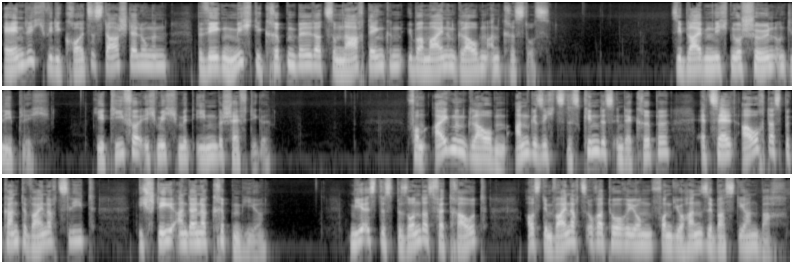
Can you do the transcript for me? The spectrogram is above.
Ähnlich wie die Kreuzesdarstellungen bewegen mich die Krippenbilder zum Nachdenken über meinen Glauben an Christus. Sie bleiben nicht nur schön und lieblich, je tiefer ich mich mit ihnen beschäftige. Vom eigenen Glauben angesichts des Kindes in der Krippe erzählt auch das bekannte Weihnachtslied Ich stehe an deiner Krippen hier. Mir ist es besonders vertraut aus dem Weihnachtsoratorium von Johann Sebastian Bach.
